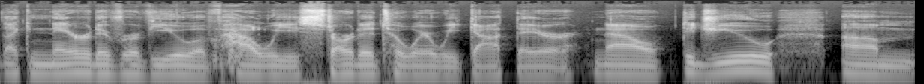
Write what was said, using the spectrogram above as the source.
like narrative review of how we started to where we got there. Now, did you um,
